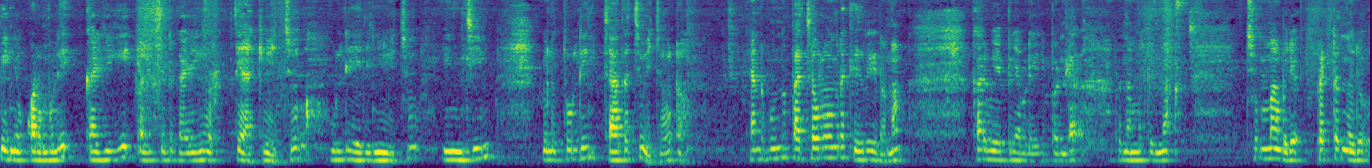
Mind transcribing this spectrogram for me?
പിന്നെ കുടംപുളി കഴുകി കളിച്ചിട്ട് കഴുകി വൃത്തിയാക്കി വെച്ചു. ഉള്ളി എരിഞ്ഞ് വെച്ചു. ഇഞ്ചിയും വെളുത്തുള്ളിയും ചതച്ച് വെച്ചു കേട്ടോ. രണ്ട് മൂന്ന് പച്ചവളവും കൂടെ കീറിയിടണം. കറിവേപ്പില അവിടെ ഇരിപ്പുണ്ട്. അപ്പോൾ നമുക്കിന്ന് ചുമ്മാ ഒരു പെട്ടെന്നൊരു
